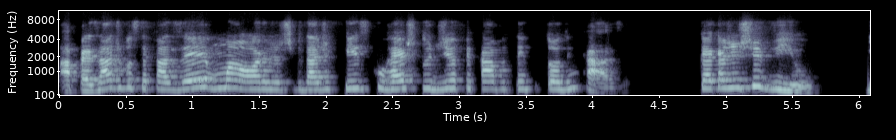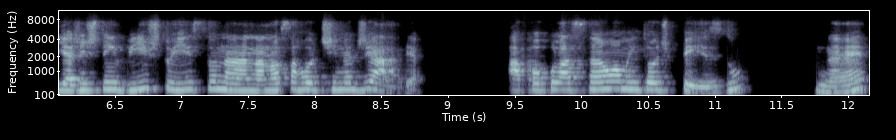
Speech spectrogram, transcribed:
apesar de você fazer uma hora de atividade física, o resto do dia ficava o tempo todo em casa. O que é que a gente viu? E a gente tem visto isso na, na nossa rotina diária. A população aumentou de peso, né?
